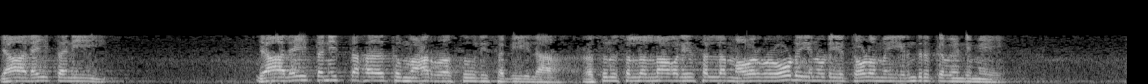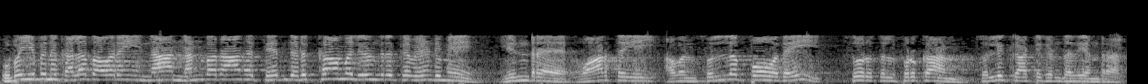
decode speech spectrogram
யா லைத்தனி யா லைத்தனி தகத்து மார் ரசூலி சபீலா. ரசூல் ஸல்லல்லாஹு அலைஹி வஸல்லம் அவர்களோடு என்னுடைய தோழமை இருந்திருக்க வேண்டுமே. உபயிபின் கலப் அவரை நான் நண்பனாக தேர்ந்தெடுக்காமல் இருந்திருக்க வேண்டுமே என்ற வார்த்தையை அவன் சொல்லப் போவதை சூரத்துல் ஃபுர்கான் சொல்லிக் காட்டுகின்றது என்றால்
